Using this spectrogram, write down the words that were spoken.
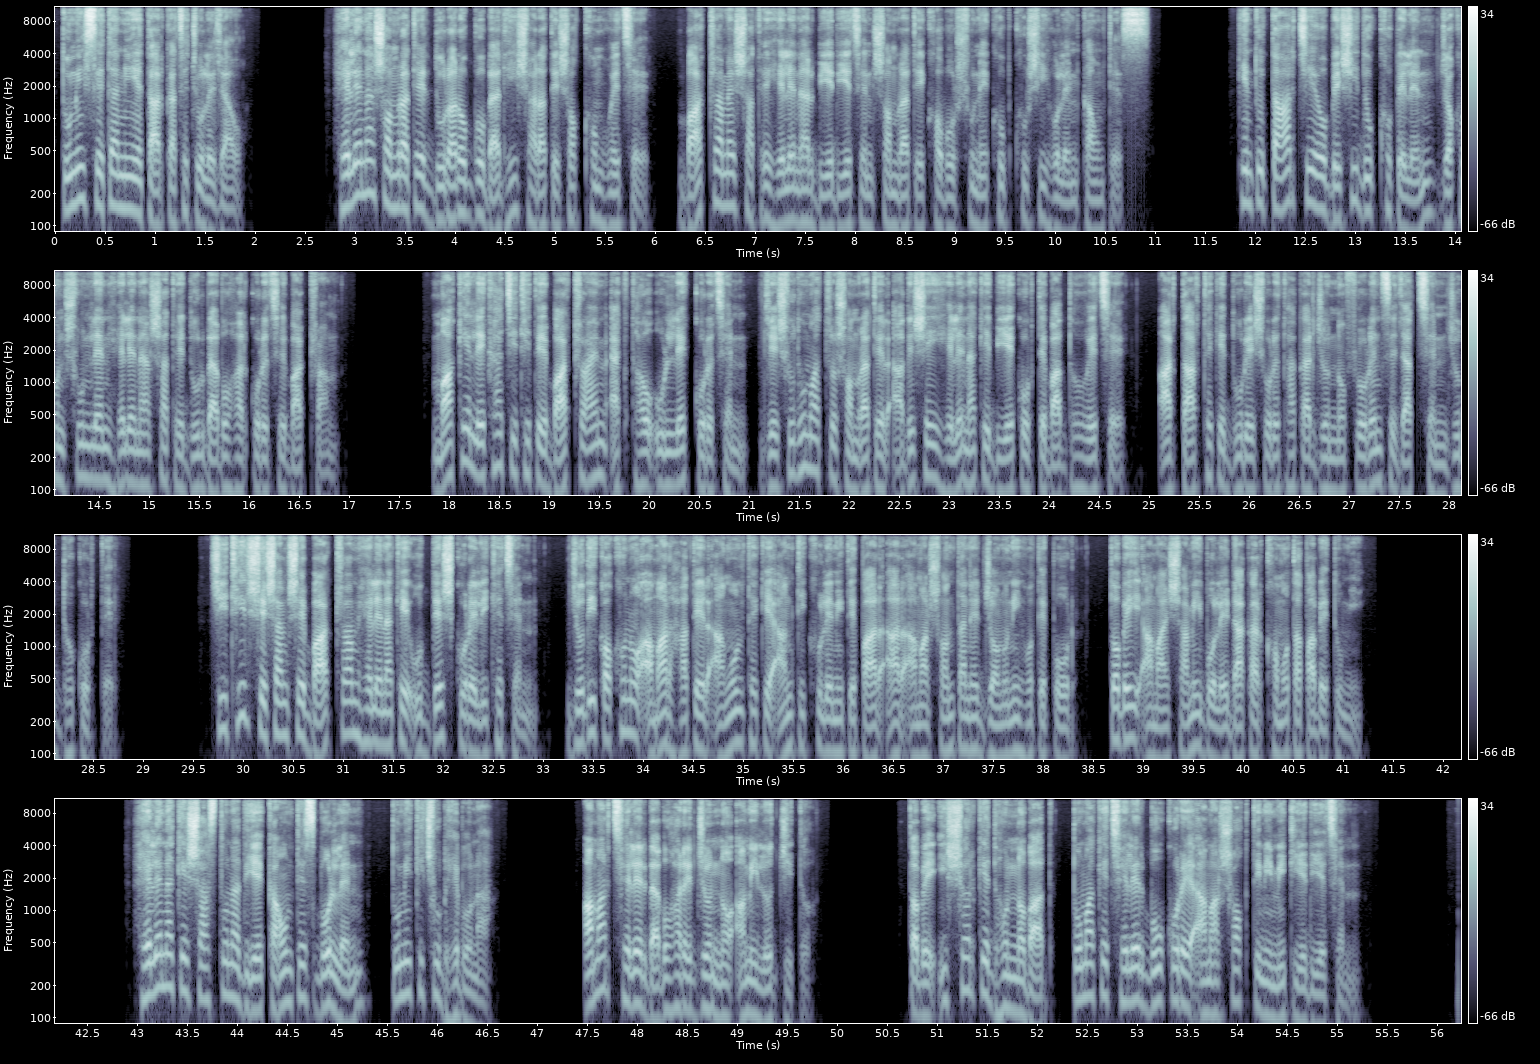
তুমি সেটা নিয়ে তার কাছে চলে যাও। হেলেনা সম্রাটের দুরারোগ্য ব্যাধি সারাতে সক্ষম হয়েছে। বার্ট্রামের সাথে হেলেনার বিয়ে দিয়েছেন সম্রাটে খবর শুনে খুব খুশি হলেন কাউন্টেস। কিন্তু তার চেয়েও বেশি দুঃখ পেলেন যখন শুনলেন হেলেনার সাথে দুর্ব্যবহার করেছে বার্ট্রাম মাকে লেখা চিঠিতে বার্ট্রাম একথাও উল্লেখ করেছেন যে শুধুমাত্র সম্রাটের আদেশেই হেলেনাকে বিয়ে করতে বাধ্য হয়েছে, আর তার থেকে দূরে সরে থাকার জন্য ফ্লোরেন্সে যাচ্ছেন যুদ্ধ করতে। চিঠির শেষাংশে বার্ট্রাম হেলেনাকে উদ্দেশ করে লিখেছেন, যদি কখনো আমার হাতের আঙুল থেকে আংটি খুলে নিতে পার আর আমার সন্তানের জননী হতে পর তবেই আমায় স্বামী বলে ডাকার ক্ষমতা পাবে তুমি। হেলেনাকে শাস্তুনা দিয়ে কাউন্টেস বললেন, তুমি কিছু ভেব না। আমার ছেলের ব্যবহারের জন্য আমি লজ্জিত। তবে ঈশ্বরকে ধন্যবাদ, তোমাকে ছেলের বউ করে আমার শখ তিনি মিটিয়ে দিয়েছেন।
